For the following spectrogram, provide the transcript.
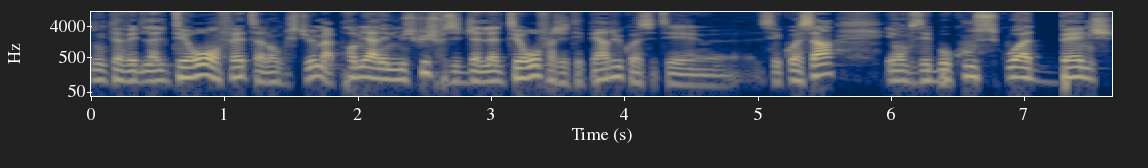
donc t'avais de l'altéro en fait. Donc si tu veux, ma première année de muscu, je faisais déjà de l'altéro. Enfin, j'étais perdu quoi. C'était euh, c'est quoi ça? Et on faisait beaucoup squat, bench,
